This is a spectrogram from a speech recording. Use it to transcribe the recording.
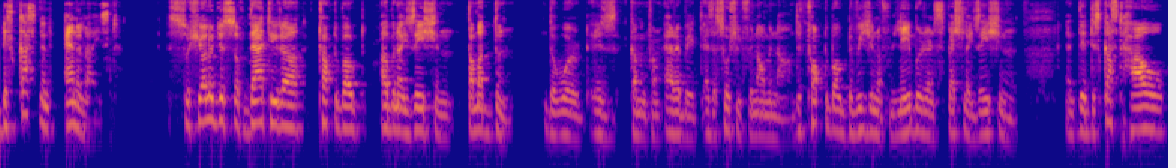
discussed and analyzed. Sociologists of that era talked about urbanization, tamaddun, the word is coming from Arabic as a social phenomena. They talked about division of labor and specialization, and they discussed how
